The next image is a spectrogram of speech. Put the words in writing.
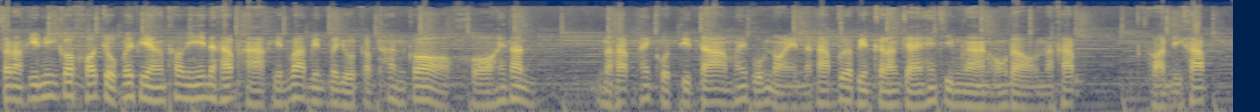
สำหรับคลิปนี้ก็ขอจบไว้เพียงเท่านี้นะครับ หากเห็นว่าเป็นประโยชน์กับท่านก็ขอให้ท่านนะครับ ให้กดติดตามให้ผมหน่อยนะครับ เพื่อเป็นกำลังใจให้ทีมงานของเรานะครับ สวัสดีครับ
